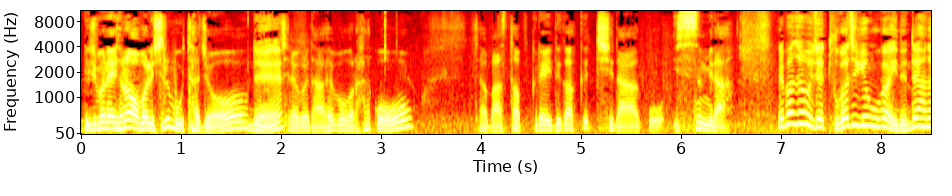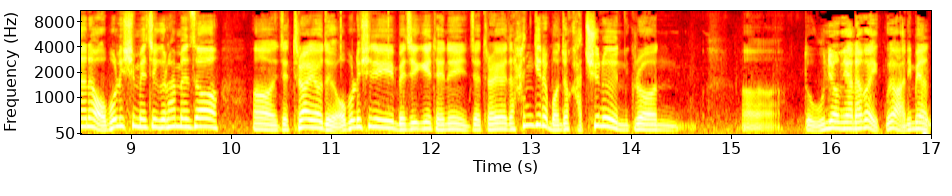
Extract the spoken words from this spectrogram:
Rejuvenation은 Abolish를 못하죠. 네. 체력을 다 회복을 하고 자 마스터 업그레이드가 끝이 나고 있습니다. 일반적으로 이제 두 가지 경우가 있는데 하나는 Abolish Magic을 하면서 어 이제 Dryad Abolish Magic이 되는 이제 Dryad 한 기를 먼저 갖추는 그런 어 또 운영이 하나가 있고요. 아니면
